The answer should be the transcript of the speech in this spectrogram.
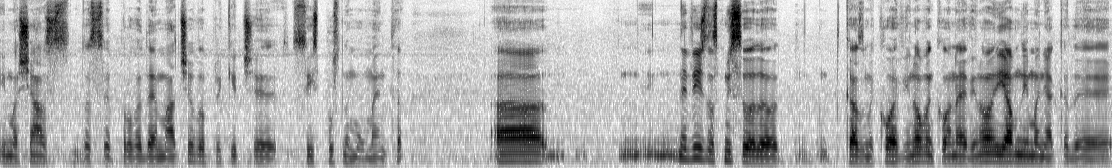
има шанс да се проведе матча, въпреки че се изпусна момента. А, не виждам смисъл да казваме кой е виновен, кой не е виновен. Явно има някъде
